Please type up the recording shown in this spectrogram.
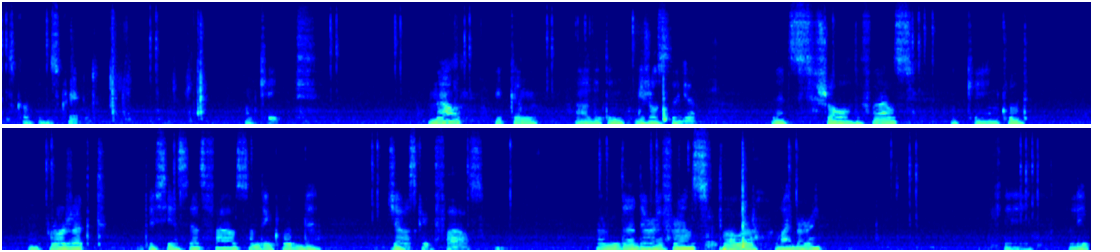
Let's copy the script. Okay. Now we can add it in Visual Studio. Let's show all the files. Okay include in project the css files and include the javascript files. And uh, the reference to our library lib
